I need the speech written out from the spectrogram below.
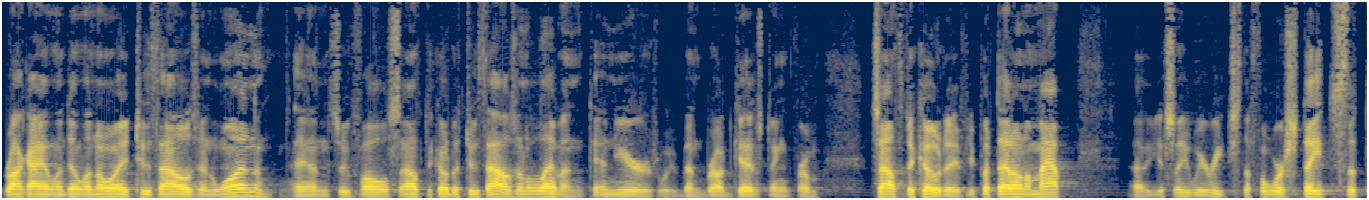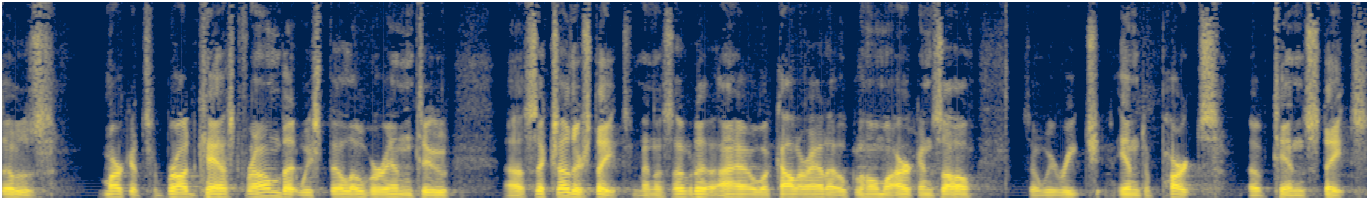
Rock Island, Illinois, 2001. And Sioux Falls, South Dakota, 2011. Ten years we've been broadcasting from South Dakota. If you put that on a map, uh, you see we reach the four states that those markets are broadcast from, but we spill over into uh, six other states Minnesota, Iowa, Colorado, Oklahoma, Arkansas. So we reach into parts of 10 states.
